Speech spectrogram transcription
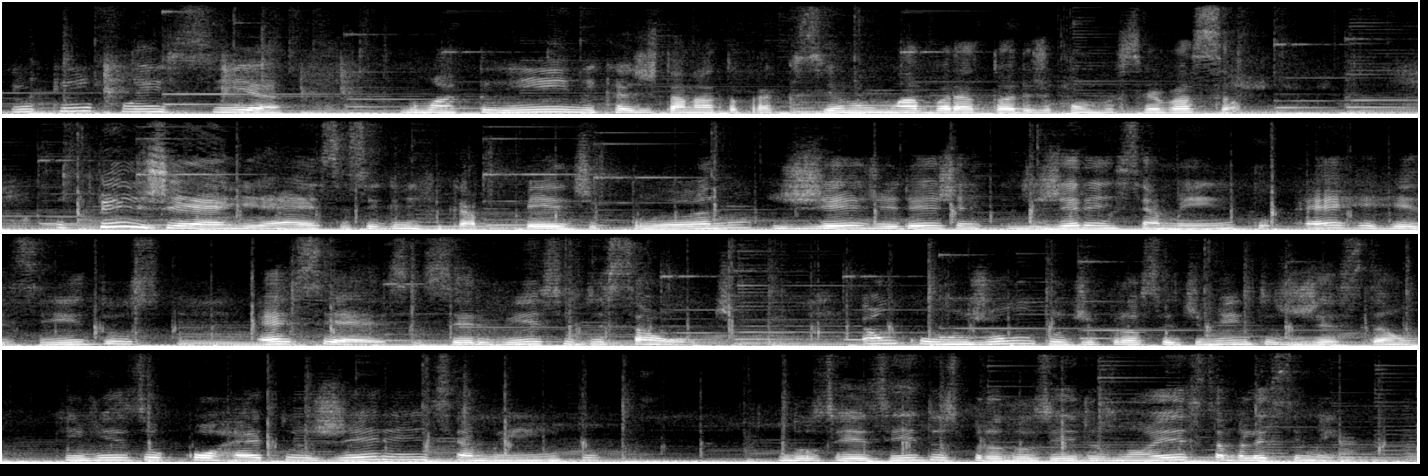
E o que influencia numa clínica de tanatopraxia num laboratório de conservação. O PGRS significa P de plano, G de gerenciamento, R resíduos, SS serviço de saúde. É um conjunto de procedimentos de gestão que visa o correto gerenciamento dos resíduos produzidos no estabelecimento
